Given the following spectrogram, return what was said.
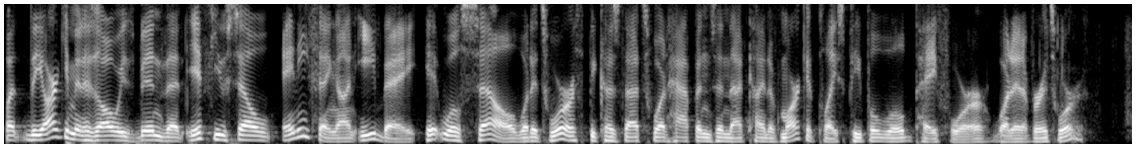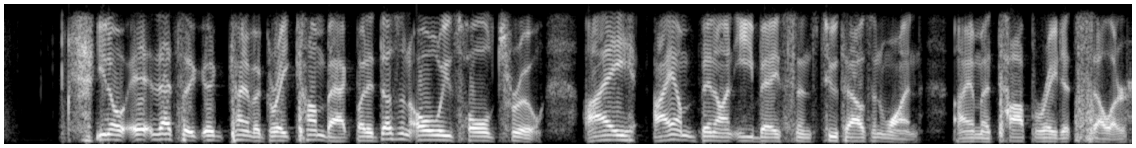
But the argument has always been that if you sell anything on eBay, it will sell what it's worth because that's what happens in that kind of marketplace. People will pay for whatever it's worth. You know, it, that's a, a kind of a great comeback, but it doesn't always hold true. I I am been on eBay since 2001. I am a top rated seller.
